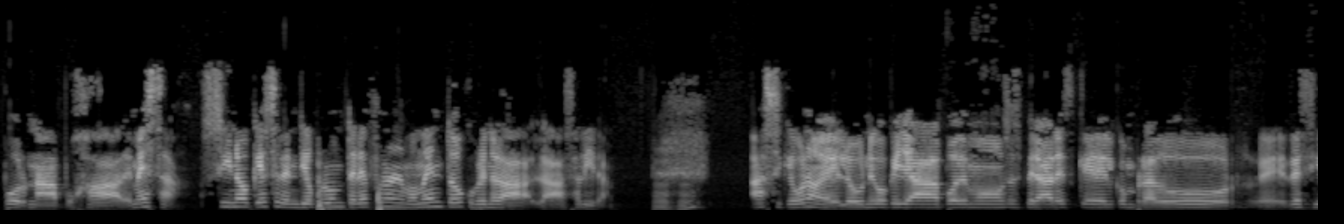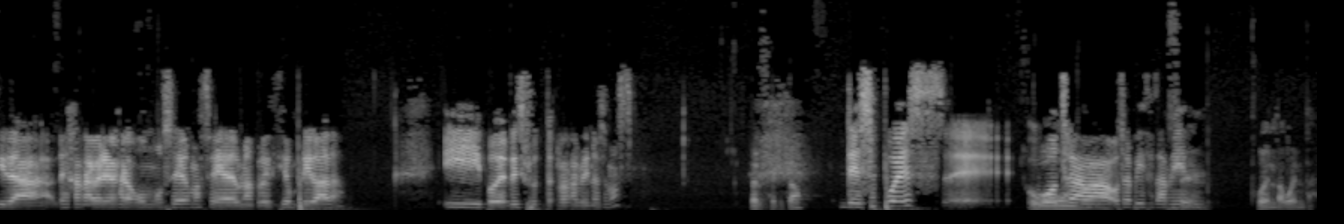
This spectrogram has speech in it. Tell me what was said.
por una puja de mesa, sino que se vendió por un teléfono en el momento cubriendo la, salida. Así que bueno, eh, lo único que ya podemos esperar es que el comprador eh, decida dejar de ver en algún museo más allá de una colección privada y poder disfrutar también los demás. Perfecto. Después eh, hubo, otra, otra pieza también. Cuenta, cuenta.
